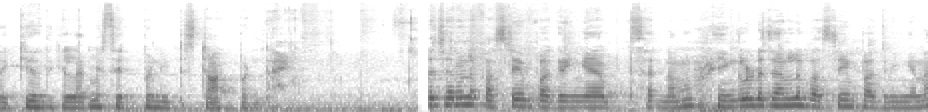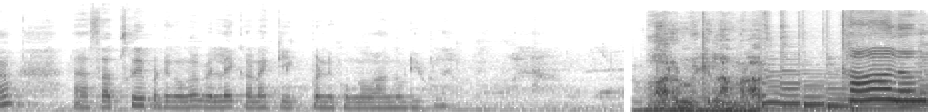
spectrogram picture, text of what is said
வைக்கிறதுக்கு எல்லாமே செட் பண்ணிவிட்டு ஸ்டார்ட் பண்ணுறேன் இந்த சேனலில் ஃபஸ்ட் டைம் பார்க்குறீங்க சார் நம்ம எங்களோட சேனலில் ஃபஸ்ட் டைம் பார்க்குறீங்கன்னா சப்ஸ்கிரைப் பண்ணிக்கோங்க. வெள்ளைக்கான கிளிக் பண்ணிக்கோங்க. வாங்க வீடியோக்குள்ளே. ஆரம்பிக்கலாங்களா? காலம்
